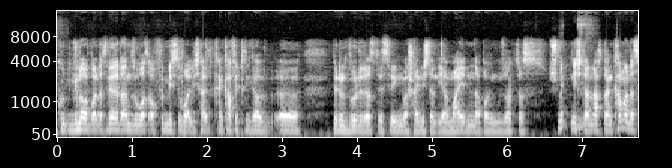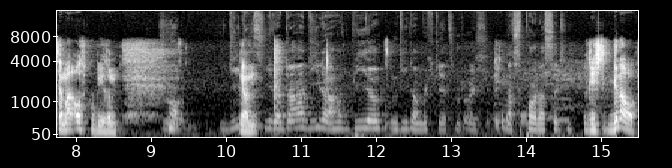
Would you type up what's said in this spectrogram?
Gut, genau, weil das wäre dann sowas auch für mich so, weil ich halt kein Kaffeetrinker äh, bin und würde das deswegen wahrscheinlich dann eher meiden. Aber wenn du sagst, das schmeckt nicht danach, dann kann man das ja mal ausprobieren. Dieter Ja. ist wieder da, Dieter hat Bier und Dieter möchte jetzt mit euch nach Spoiler City. Richtig, genau.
